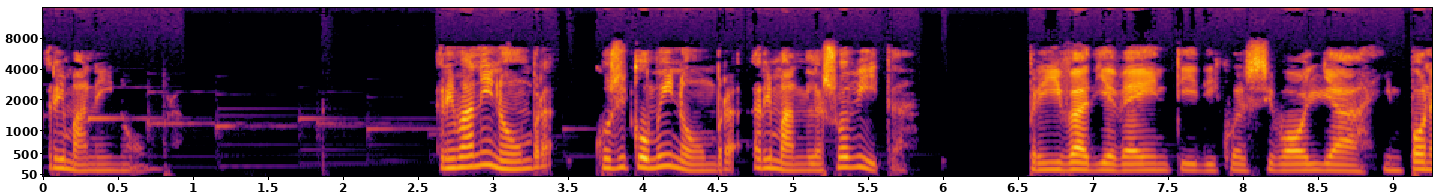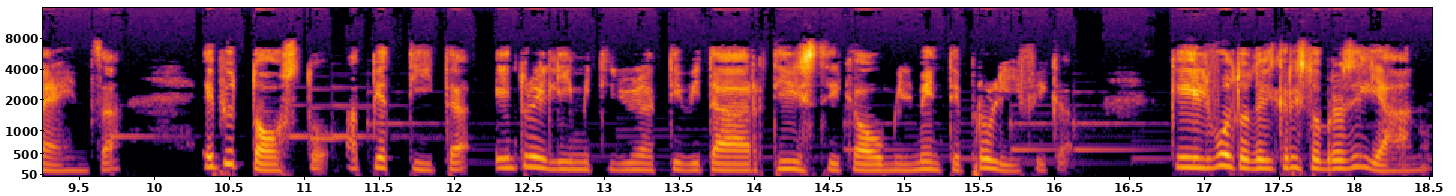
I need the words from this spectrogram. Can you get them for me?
rimane in ombra. Rimane in ombra così come in ombra rimane la sua vita, priva di eventi di qualsivoglia imponenza e piuttosto appiattita entro i limiti di un'attività artistica umilmente prolifica che il volto del Cristo brasiliano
